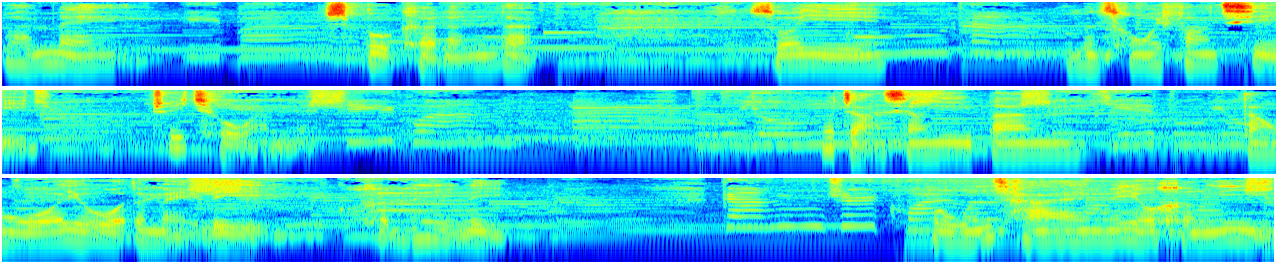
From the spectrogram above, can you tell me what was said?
完美是不可能的，所以我们从未放弃追求完美。我长相一般，但我有我的美丽和魅力。我文采没有横溢，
